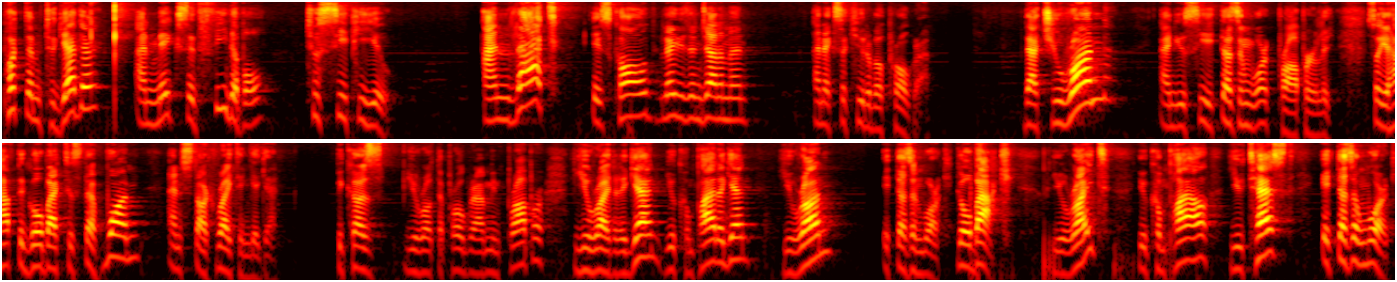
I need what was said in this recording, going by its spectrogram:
put them together, and makes it feedable to CPU. And that is called, ladies and gentlemen, an executable program that you run and you see it doesn't work properly. So you have to go back to step one and start writing again because you wrote the program improper. You write it again, you compile again, you run, it doesn't work. Go back. You write, you compile, you test, it doesn't work.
